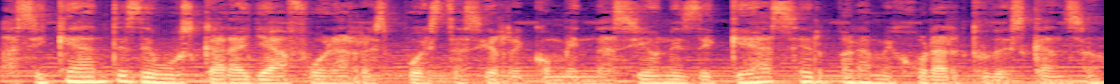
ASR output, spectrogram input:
Así que antes de buscar allá afuera respuestas y recomendaciones de qué hacer para mejorar tu descanso,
